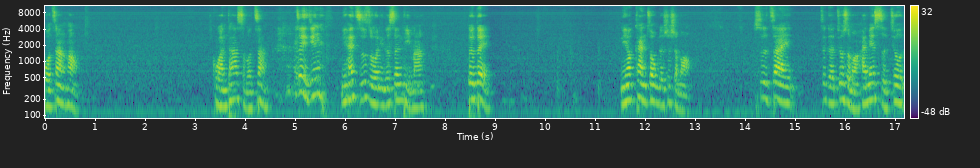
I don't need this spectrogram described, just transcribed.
火葬哈，管他什么葬，这已经你还执着你的身体吗？对不对？你要看重的是什么？是在这个就什么还没死就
